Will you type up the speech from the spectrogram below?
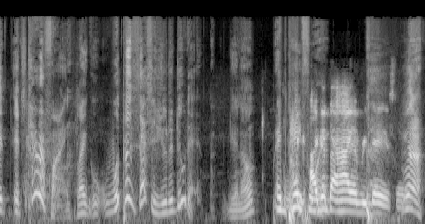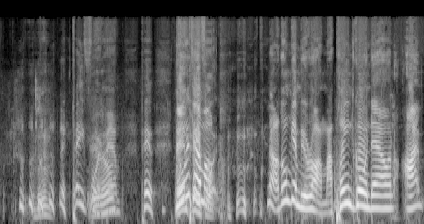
it it's terrifying. Like, what possesses you to do that? You know? and pay for I it. get that high every day. So Yeah. pay for You it, know? man. Pay. The only pay time for I'll- no, don't get me wrong. My plane's going down. I'm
